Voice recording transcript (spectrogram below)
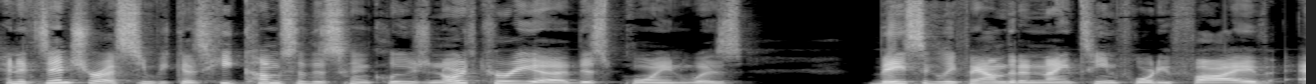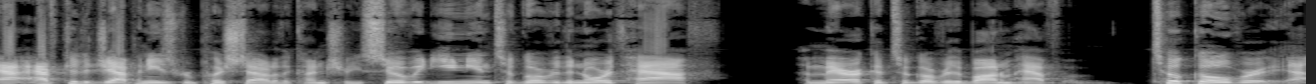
And it's interesting because he comes to this conclusion. North Korea at this point was basically founded in 1945 after the Japanese were pushed out of the country. Soviet Union took over the north half America took over the bottom half, took over, uh,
